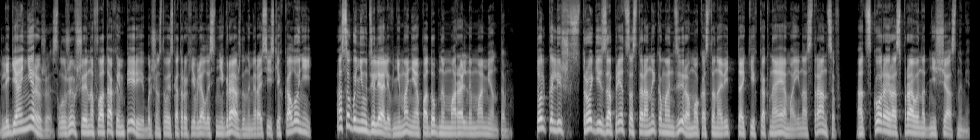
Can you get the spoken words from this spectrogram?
Легионеры же, служившие на флотах империи, большинство из которых являлось не гражданами российских колоний, особо не уделяли внимания подобным моральным моментам. Только лишь строгий запрет со стороны командира мог остановить таких, как Наэма, иностранцев, от скорой расправы над несчастными.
